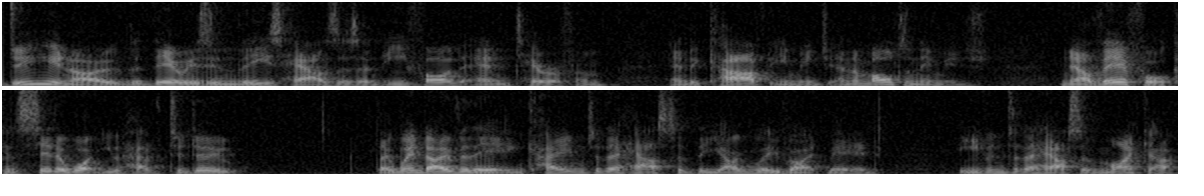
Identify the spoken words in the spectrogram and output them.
Do you know that there is in these houses an ephod and teraphim, and a carved image and a molten image? Now therefore consider what you have to do. They went over there and came to the house of the young Levite man, even to the house of Micah,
